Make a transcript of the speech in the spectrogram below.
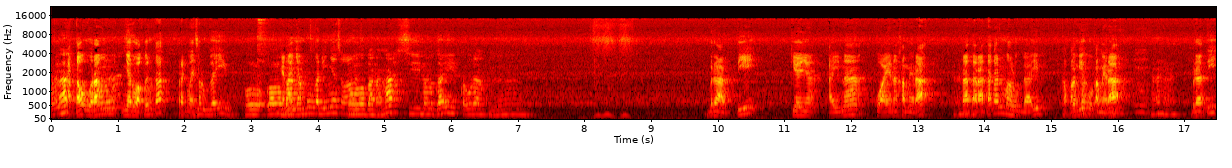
atau orang nu nyaruakeun ka frekuensi makhluk gaib? Ban nyambung kadinya ban mah si makhluk gaib ka urang. berarti kianya aina ku aina kamera rata-rata kan makhluk gaib kapanggih ku kamera. Berarti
